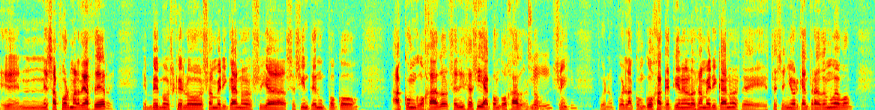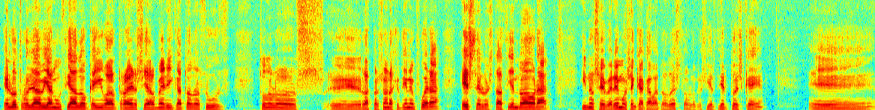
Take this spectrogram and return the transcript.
en esas formas de hacer. Vemos que los americanos ya se sienten un poco acongojados, se dice así, acongojados, ¿no? Sí, sí, sí. Bueno, pues la congoja que tienen los americanos de este señor que ha entrado nuevo, el otro ya había anunciado que iba a traerse a América todos sus todos los eh, las personas que tienen fuera, este lo está haciendo ahora y no sé, veremos en qué acaba todo esto. Lo que sí es cierto es que eh,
